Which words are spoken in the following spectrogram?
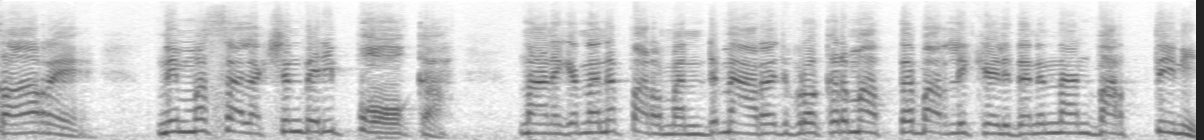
ಸಾರೆ ನಿಮ್ಮ ಸೆಲೆಕ್ಷನ್ ಬರೀ ಪೋಕ ನನಗೆ ನನ್ನ ಪರ್ಮನೆಂಟ್ ಮ್ಯಾರೇಜ್ ಬ್ರೋಕರ್ ಮತ್ತೆ ಬರ್ಲಿಕ್ಕೆ ಹೇಳಿದ್ದಾನೆ ನಾನು ಬರ್ತೀನಿ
